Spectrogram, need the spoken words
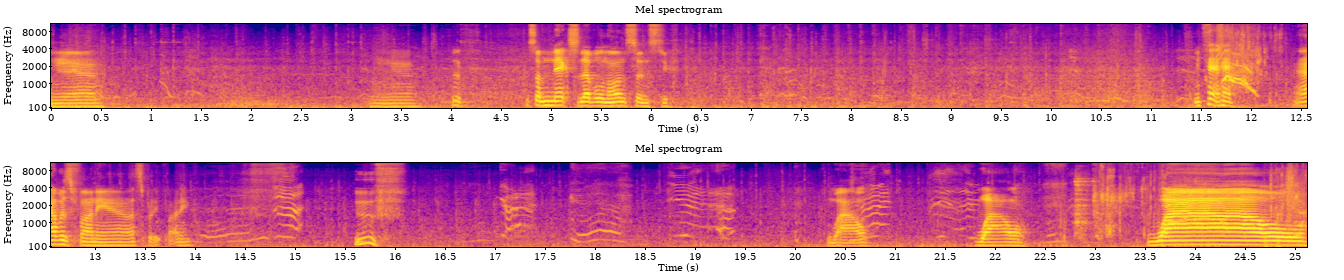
Yeah. Yeah. Some next level nonsense, dude. that was funny. Yeah, that's pretty funny. Oof. Wow. Wow. Wow.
